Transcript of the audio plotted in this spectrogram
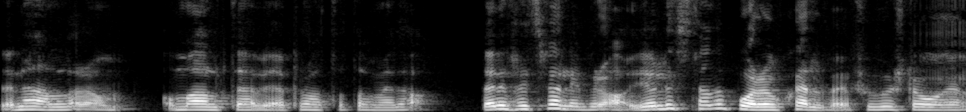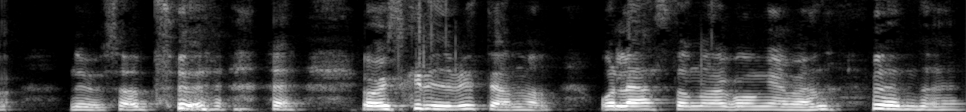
Den handlar om, om allt det här vi har pratat om idag. Den är faktiskt väldigt bra. Jag lyssnade på den själv för första gången nu så att jag har ju skrivit den och läst den några gånger men, men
